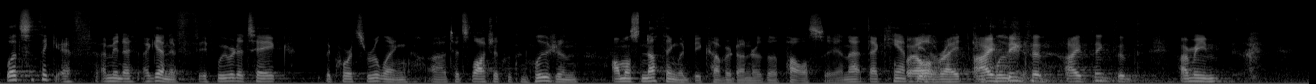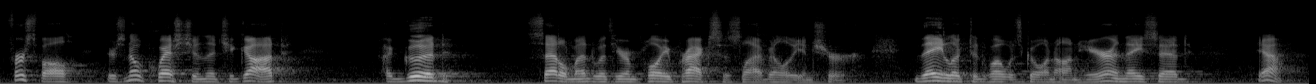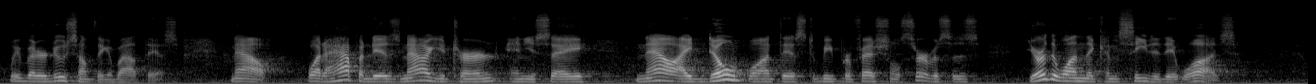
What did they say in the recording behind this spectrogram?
Let's think if, I mean, if- again, if, if we were to take the court's ruling uh, to its logical conclusion, almost nothing would be covered under the policy, and that, that can't be the right I conclusion. think that, I think that, I mean, first of all, there's no question that you got a good settlement with your employee practices liability insurer. They looked at what was going on here and they said, yeah, we better do something about this. Now, what happened is now you turn and you say, now I don't want this to be professional services. You're the one that conceded it was.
